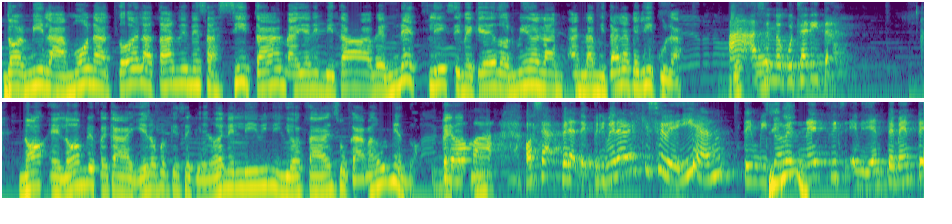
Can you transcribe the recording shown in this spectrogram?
dormí la mona toda la tarde en esa cita, me habían invitado a ver Netflix y me quedé dormido en la, mitad de la película. Ah, haciendo cucharita. No, el hombre fue caballero porque se quedó en el living y yo estaba en su cama durmiendo. Broma. O sea, espérate, primera vez que se veían, te invitó a ver Netflix, evidentemente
